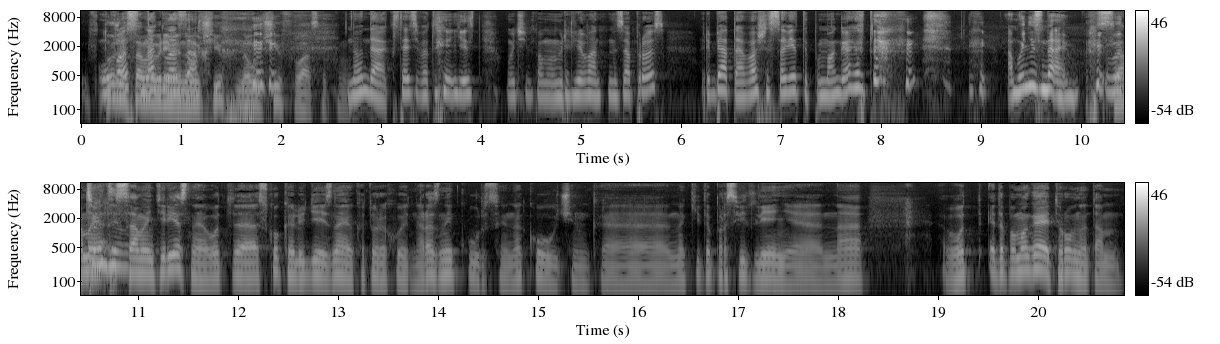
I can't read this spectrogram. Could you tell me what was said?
в У то же самое время глазах. научив, научив вас этому. Ну да, кстати, вот есть очень, по-моему, релевантный запрос – ребята, а ваши советы помогают? А мы не знаем. Самое, вот самое интересное, вот э, сколько людей знаю, которые ходят на разные курсы, на коучинг, э, на какие-то просветления, на вот это помогает ровно там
